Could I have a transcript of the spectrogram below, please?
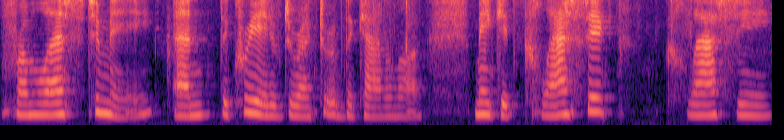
from Les to me and the creative director of the catalog make it classic, classy,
